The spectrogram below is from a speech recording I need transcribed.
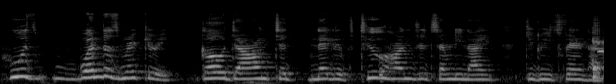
Who is when does Mercury go down to negative 279 degrees Fahrenheit?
